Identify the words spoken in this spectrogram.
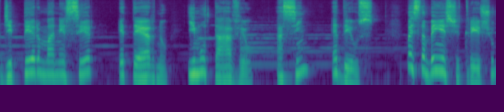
de permanecer eterno, imutável. Assim é Deus. Mas também este trecho,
